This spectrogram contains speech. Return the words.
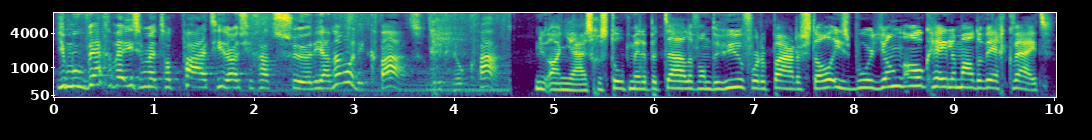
je moet wegwezen met dat paard hier als je gaat zeuren... ja, dan word ik kwaad. Dan word ik heel kwaad. Nu Anja is gestopt met het betalen van de huur voor de paardenstal... is boer Jan ook helemaal de weg kwijt.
